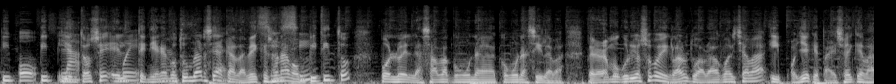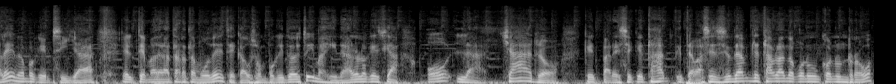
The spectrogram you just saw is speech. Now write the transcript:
pip, O pip, y entonces él tenía que acostumbrarse a cada vez que Sí, sonaba sí. un pitito, pues lo enlazaba con una con una sílaba. Pero era muy curioso porque claro, tú hablabas con el chaval y oye, que para eso hay que valer, ¿no? Porque si ya el tema de la tartamudez te causa un poquito de esto, imaginaros lo que decía, hola, Charo, que parece que estás, te va a sensación de que está hablando con un con un robo,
